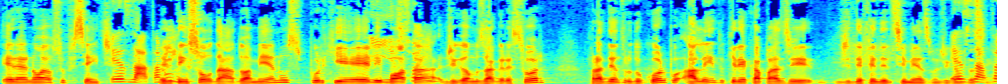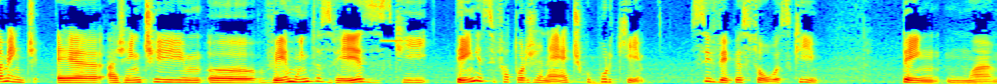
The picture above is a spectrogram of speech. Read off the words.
ele não é o suficiente. Exatamente. Ele tem soldado a menos porque ele Isso bota, aí. digamos, agressor para dentro do corpo, além do que ele é capaz de, de defender de si mesmo, digamos assim. Exatamente. assim. É, a gente uh, vê muitas vezes que tem esse fator genético, porque se vê pessoas que têm uma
